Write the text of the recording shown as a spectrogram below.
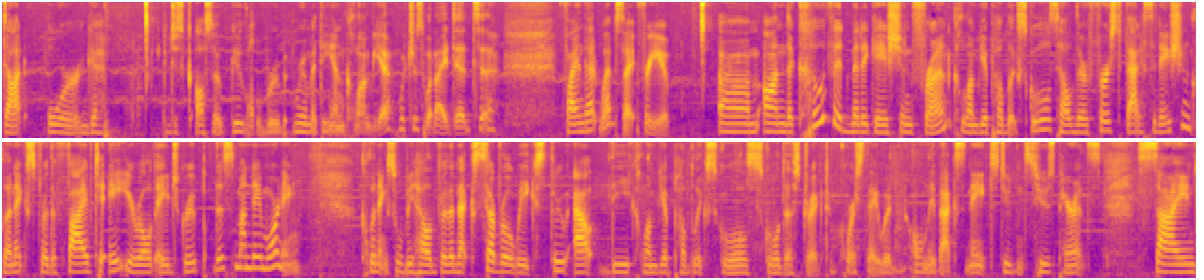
roomattheinncomo.org. You can just also Google Room at the Inn Columbia, which is what I did to find that website for you. Um, on the COVID mitigation front, Columbia Public Schools held their first vaccination clinics for the five to eight year old age group this Monday morning. Clinics will be held for the next several weeks throughout the Columbia Public Schools school district. Of course, they would only vaccinate students whose parents signed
